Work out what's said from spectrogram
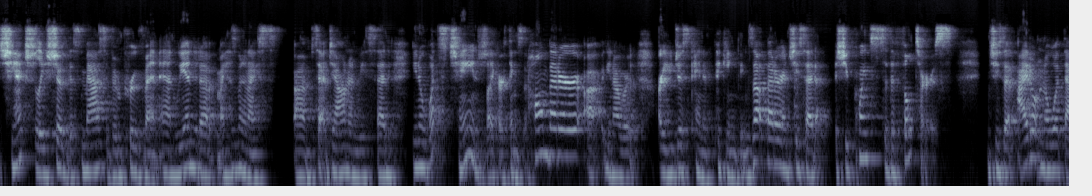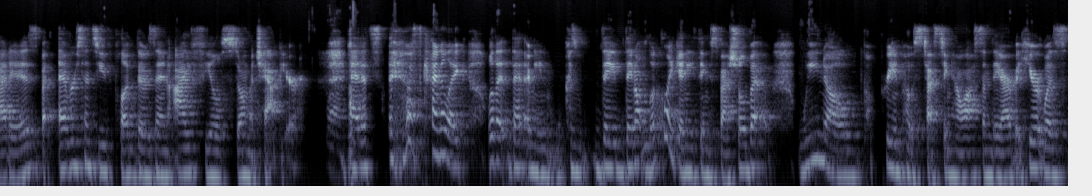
she actually showed this massive improvement, and we ended up, my husband and I um, sat down and we said, you know, what's changed? Like, are things at home better? Uh, you know, are, are you just kind of picking things up better? And she said, she points to the filters. And she said, I don't know what that is, but ever since you've plugged those in, I feel so much happier. And it's it was kind of like, well, that that I mean, because they they don't look like anything special, but we know pre and post testing how awesome they are. But here it was,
